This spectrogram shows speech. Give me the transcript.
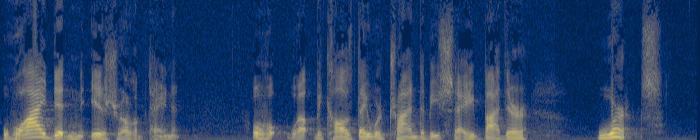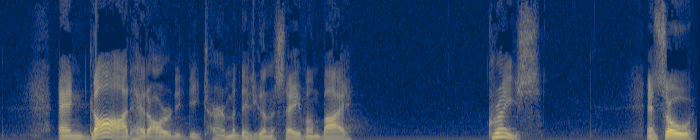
Why didn't Israel obtain it? Well, because they were trying to be saved by their works. And God had already determined that He's going to save them by grace. And so,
